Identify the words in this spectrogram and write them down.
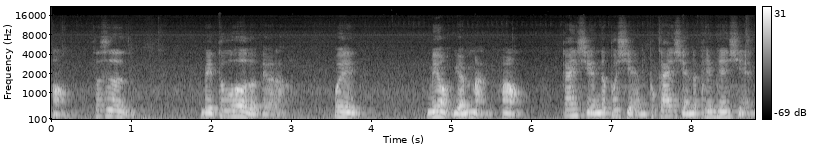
啊，这是没都后的对了，会没有圆满哈，该咸的不咸，不该咸的偏偏咸。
